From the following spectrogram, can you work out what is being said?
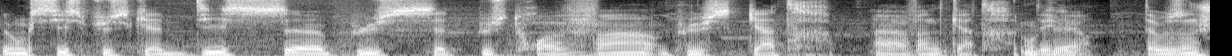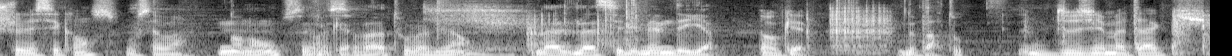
Donc 6 plus 4, 10, euh, plus 7 plus 3, 20, plus 4, euh, 24 Ok. dégâts. T'as besoin que je te les séquences ou ça va? Non, non, c'est- ça va, tout va bien. Là, là c'est les mêmes dégâts, Ok. de partout. Deuxième attaque.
